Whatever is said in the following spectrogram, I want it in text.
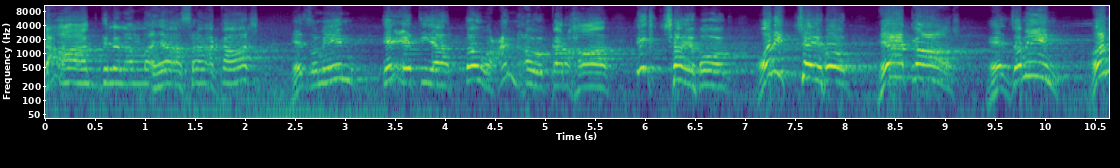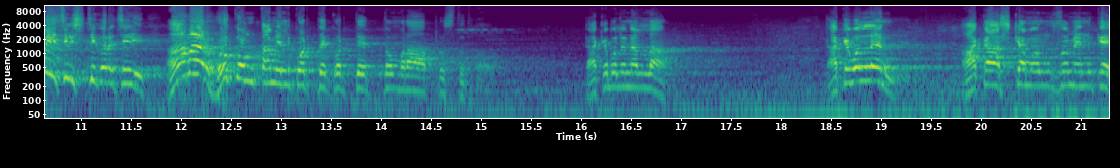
ডাক দিলেন আল্লাহ, হে আসা আকাশ, হে জমিন, এ এতিয়া আও কারহা ইচ্ছাই হোক অনিচ্ছাই হোক, হে আকাশ, হে জমিন আমি সৃষ্টি করেছি। আমার হুকুম তামিল করতে করতে তোমরা প্রস্তুত হও। কাকে বলেন আল্লাহ? কাকে বললেন? আকাশ কেমন জমিনকে?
